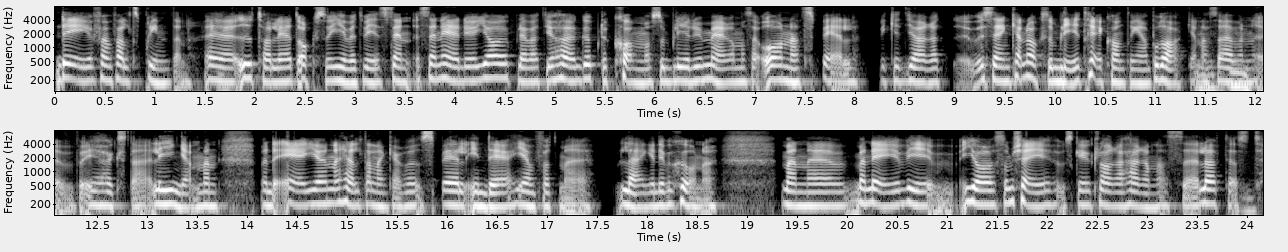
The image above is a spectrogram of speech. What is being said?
Det är ju framförallt sprinten. Eh, uthållighet också givetvis. Sen, sen är det ju, jag upplever att ju högre upp du kommer så blir det ju mer om man säger, ordnat spel. Vilket gör att, eh, sen kan det också bli tre kontringar på raken, alltså även eh, i högsta ligan. Men, men det är ju en helt annan kanske spelidé jämfört med lägre divisioner. Men, eh, men det är ju vi, jag som tjej ska ju klara herrarnas eh, löptest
